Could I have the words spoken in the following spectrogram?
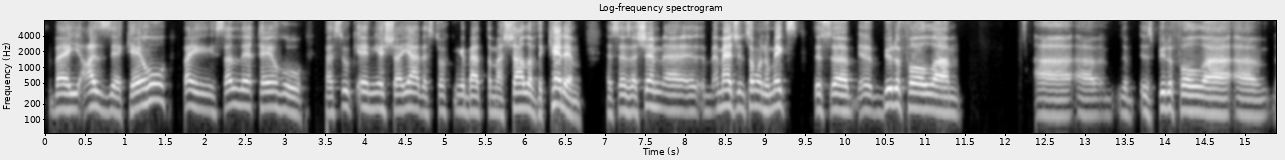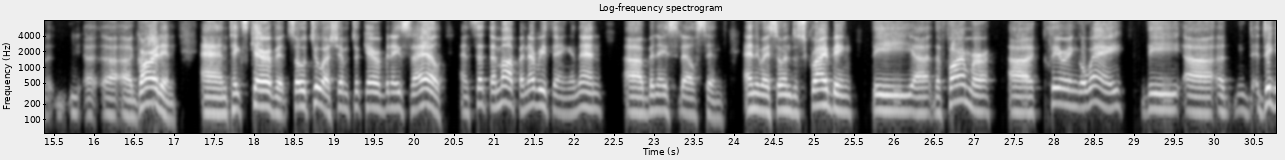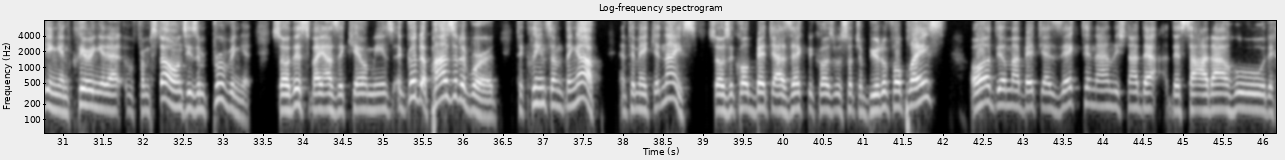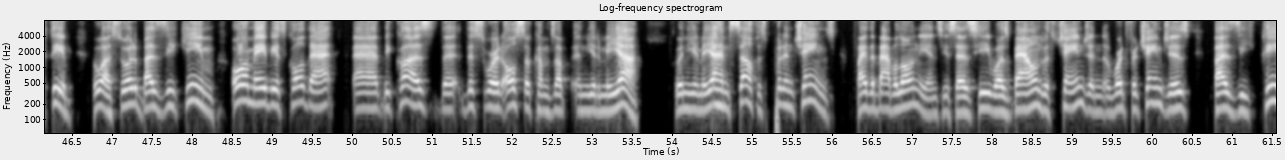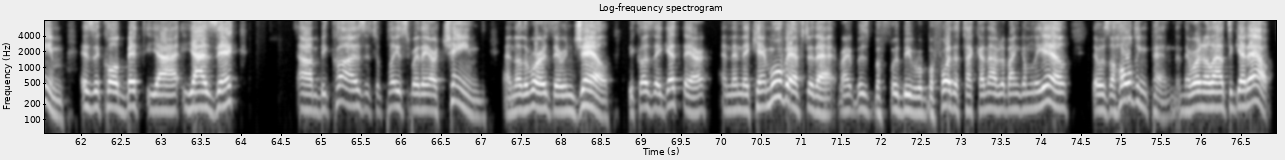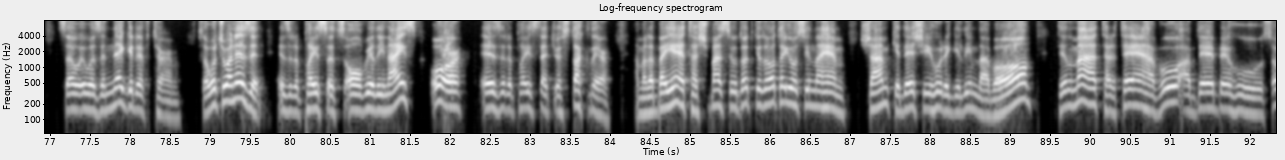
Vayazekehu Vayisalekehu pasuk in Yeshaya that's talking about the mashal of the kerem. It says Hashem. Uh, imagine someone who makes this uh, uh beautiful um, uh, uh, the, this beautiful uh, um, uh, uh, garden and takes care of it. So too, Hashem took care of Bnei Israel and set them up and everything. And then uh, Bnei Israel sinned. Anyway, so in describing the the farmer clearing away the digging and clearing it at, from stones, he's improving it. So this vayazekeo means a good, a positive word to clean something up and to make it nice. So is it called bet yazek because it was such a beautiful place? או דילמה בית יזק תנן לשנת דסערה הוא דכתיב, הוא אסור בזיקים, or maybe it's called that uh, because the, this word also comes up in Yirmiyah. When Yirmiyah himself is put in chains by the Babylonians, he says he was bound with change, and the word for change is bazikim. Is it called bet yazek? Um, because it's a place where they are chained. In other words, they're in jail because they get there and then they can't move after that, right? It was before, before the Takana of Rabban Gamliel, there was a holding pen and they weren't allowed to get out. So it was a negative term. So which one is it? Is it a place that's all really nice or is it a place that you're stuck there? So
